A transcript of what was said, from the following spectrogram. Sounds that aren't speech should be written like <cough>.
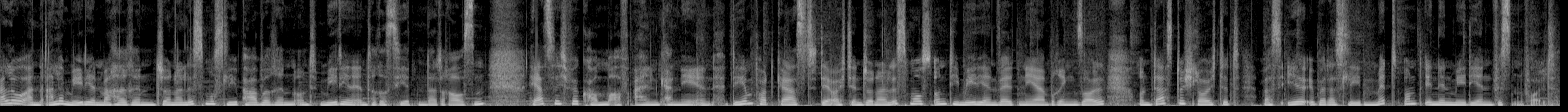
Hallo an alle Medienmacherinnen, Journalismusliebhaberinnen und Medieninteressierten da draußen. Herzlich willkommen auf allen Kanälen, dem Podcast, der euch den Journalismus und die Medienwelt näher bringen soll und das durchleuchtet, was ihr über das Leben mit und in den Medien wissen wollt.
